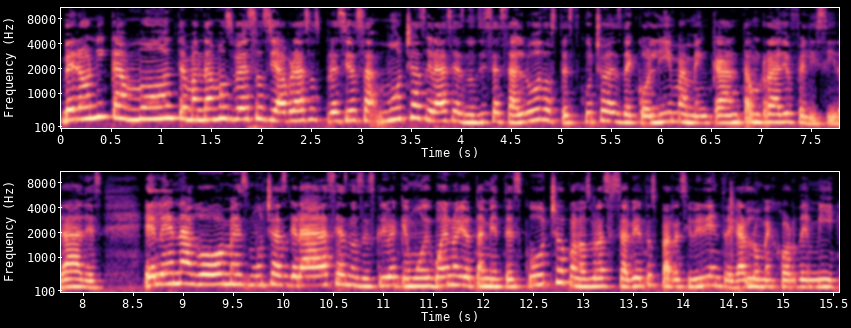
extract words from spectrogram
Verónica Mon, te mandamos besos y abrazos, preciosa. Muchas gracias. Nos dice saludos, te escucho desde Colima, me encanta un radio, felicidades. Elena Gómez, muchas gracias. Nos escribe que muy bueno, yo también te escucho con los brazos abiertos para recibir y entregar lo mejor de mí.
